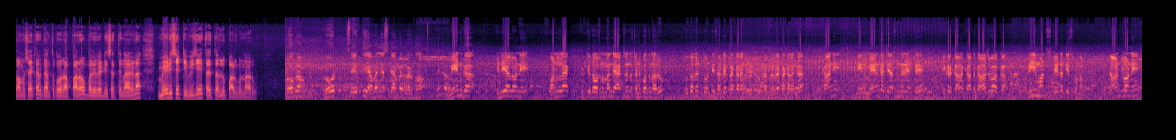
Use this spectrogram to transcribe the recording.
సోమశేఖర్ గంతకూరు అప్పారావు బలిరెడ్డి సత్యనారాయణ మేడిశెట్టి విజయ్ తదితరులు పాల్గొన్నారు. Program road safety awareness camp పెడుతున్నాం. మెయిన్గా ఇండియాలోని వన్ ల్యాక్ ఫిఫ్టీ థౌసండ్ మంది యాక్సిడెంట్ చనిపోతున్నారు. టూ థౌజండ్ ట్వంటీ సర్వే ప్రకారంగా ట్వంటీ టూ సర్వే ప్రకారంగా. కానీ నేను మెయిన్గా చేస్తుంది ఏంటంటే ఇక్కడ గత- గత గాజువాక త్రీ మంత్స్ డేటా తీసుకున్నాం. దాంట్లోనే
